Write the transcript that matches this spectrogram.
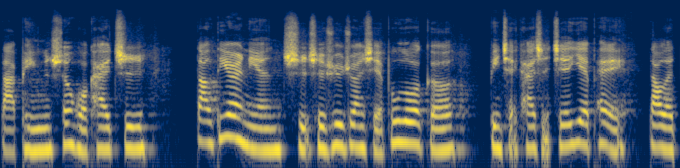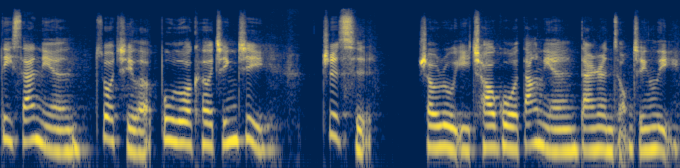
打平生活开支，到第二年持持续撰写部落格，并且开始接业配。到了第三年，做起了部落客经济，至此收入已超过当年担任总经理。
